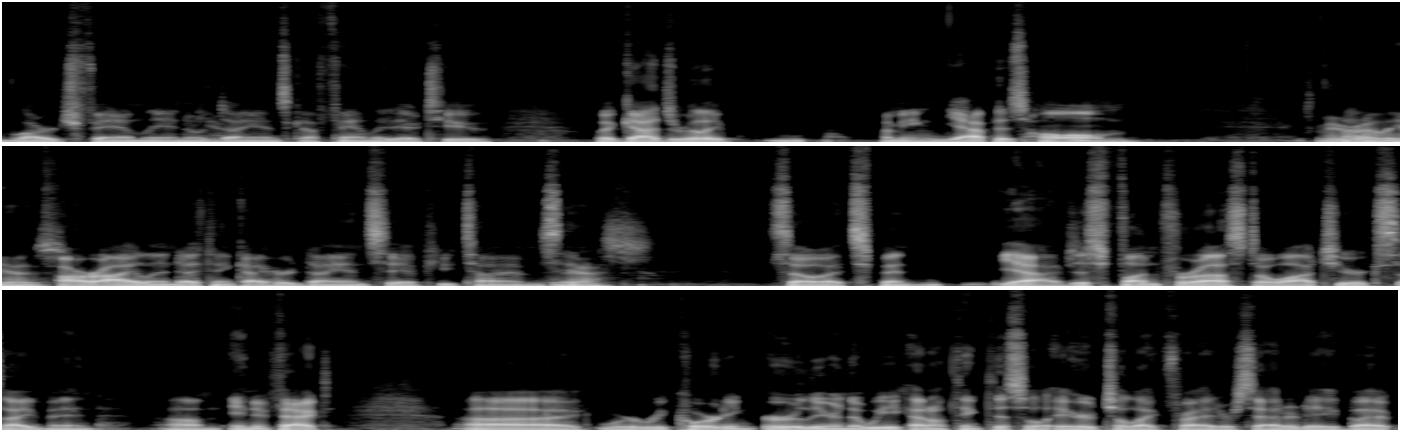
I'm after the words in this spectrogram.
large family. I know yeah. Diane's got family there too. But God's really, I mean, Yap is home. It um, really is. Our island, I think I heard Diane say a few times. Yes. So it's been, yeah, just fun for us to watch your excitement. Um, and in fact, uh, we're recording earlier in the week. I don't think this will air till like Friday or Saturday, but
